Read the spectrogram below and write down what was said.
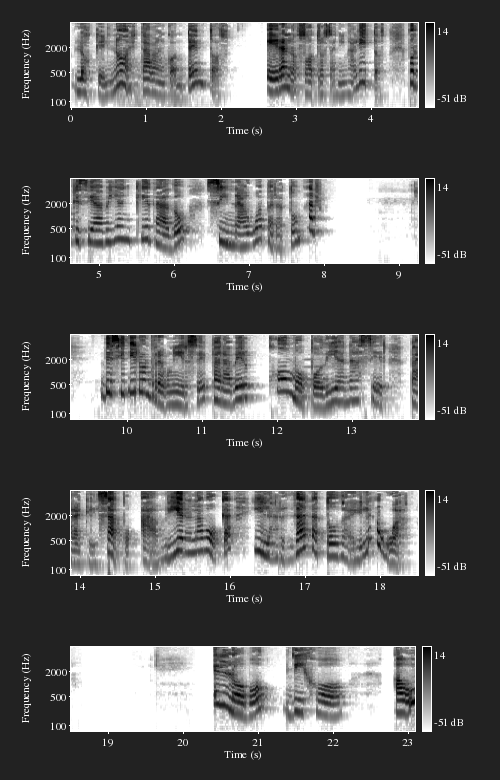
los que no estaban contentos eran los otros animalitos, porque se habían quedado sin agua para tomar. Decidieron reunirse para ver cómo podían hacer para que el sapo abriera la boca y largara toda el agua. El lobo dijo, ¡Aú!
